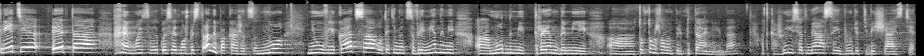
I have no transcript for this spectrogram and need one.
Третье – это, мой такой совет, может быть, странный покажется, но не увлекаться вот этими вот современными а, модными трендами, а, то в том же самом питании, да. Откажись от мяса, и будет тебе счастье.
